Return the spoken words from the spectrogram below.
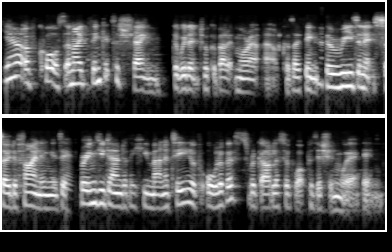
Yeah, of course. And I think it's a shame that we don't talk about it more out loud because I think the reason it's so defining is it brings you down to the humanity of all of us, regardless of what position we're in.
